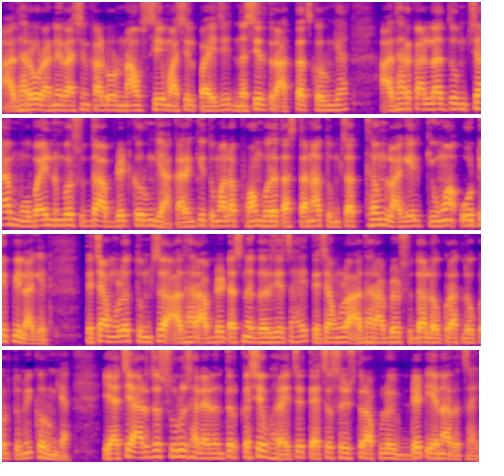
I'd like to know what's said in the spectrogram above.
आधारवर आणि राशन कार्डवर नाव सेम असेल पाहिजे. नसेल तर आत्ताच करून घ्या. आधार कार्डला तुमच्या मोबाईल नंबरसुद्धा अपडेट करून घ्या. कारण की तुम्हाला फॉर्म भरत असताना तुमचा थंब लागेल किंवा ओ टी पी लागेल. त्याच्यामुळं तुमचं आधार अपडेट असणं गरजेचं आहे. त्याच्यामुळं आधार अपडेटसुद्धा लवकरात लवकर तुम्ही करून घ्या. याचे अर्ज सुरू झाल्यानंतर कसे भरायचे त्याचं सविस्तर आपलं अपडेट येणारच आहे.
